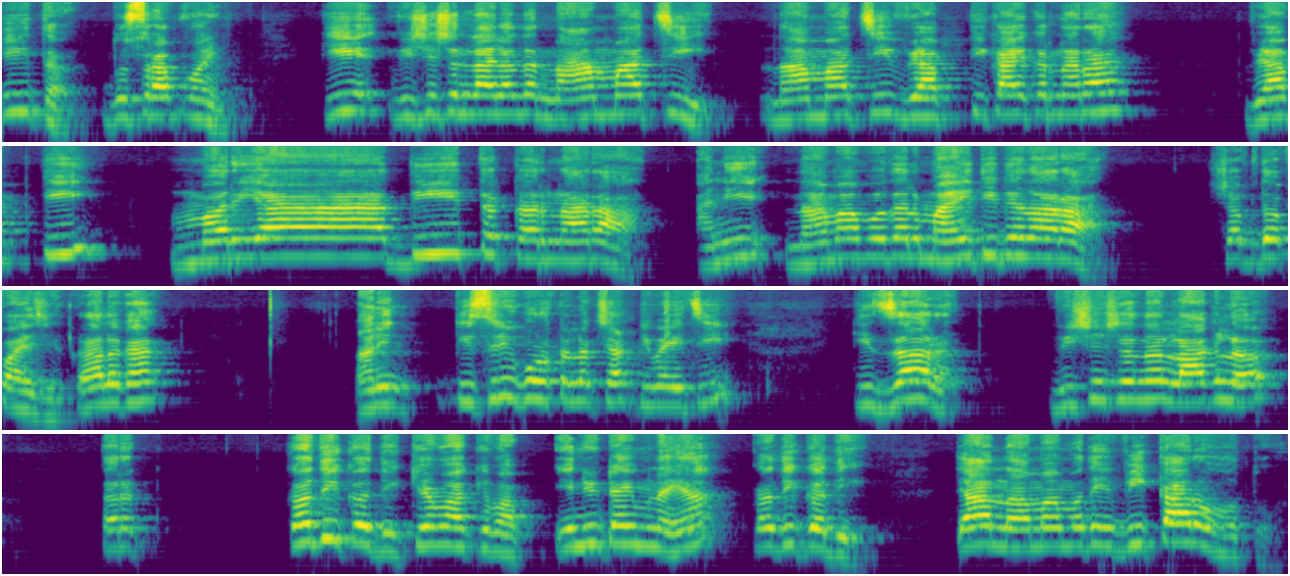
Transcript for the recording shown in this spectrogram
हे इथं दुसरा पॉईंट की विशेषण लागल्यानंतर नामाची नामाची व्याप्ती काय करणारा? व्याप्ती मर्यादित करणारा. आणि नामाबद्दल माहिती देणारा शब्द पाहिजे. कळालं का? आणि तिसरी गोष्ट लक्षात ठेवायची की जर विशेषण लागलं तर कधी कधी केव्हा केव्हा एनी टाईम नाही हा कधी कधी त्या नामामध्ये विकार होतो.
